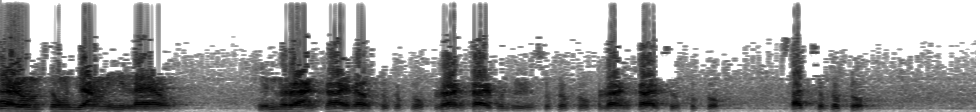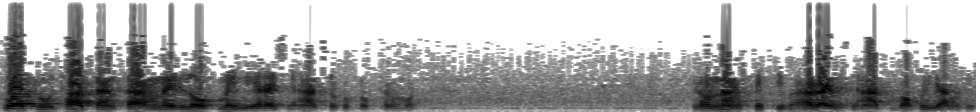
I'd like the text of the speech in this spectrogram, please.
ถ้าอารมณ์ทรงอย่างนี้แล้ว เห็นร่างกายเราสกปรกร่างกายคนอื่นสกปรกร่างกายสกปรกสัตว์สกปรกวัตถุธาตุต่างๆในโลกไม่มีอะไรสะอาดสกปรกทั้งหมด เรานั่งคิดว่าอะไรสะอาดบอกตัวอย่างที่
